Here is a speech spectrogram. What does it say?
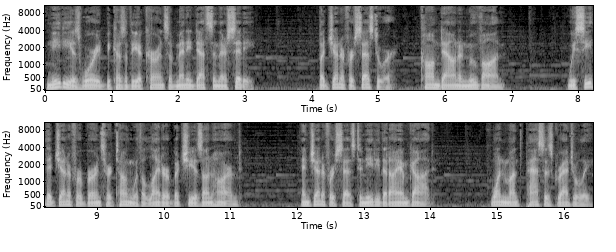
Needy is worried because of the occurrence of many deaths in their city. But Jennifer says to her, calm down and move on. We see that Jennifer burns her tongue with a lighter but she is unharmed. And Jennifer says to Needy that I am God. One month passes gradually.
